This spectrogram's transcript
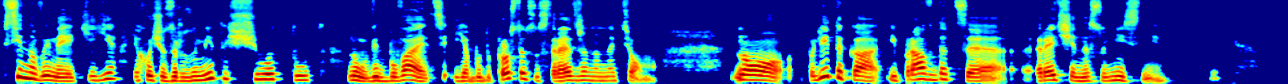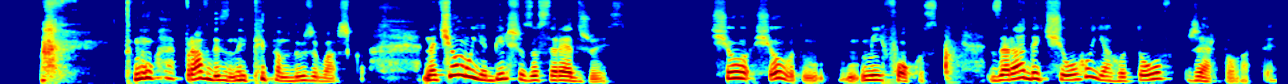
всі новини, які є. Я хочу зрозуміти, що тут ну, відбувається, і я буду просто зосереджена на цьому. Ну, політика і правда це речі несумісні. Тому правди знайти там дуже важко. На чому я більше зосереджуюсь? Що, що от мій фокус? Заради чого я готов жертвувати?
